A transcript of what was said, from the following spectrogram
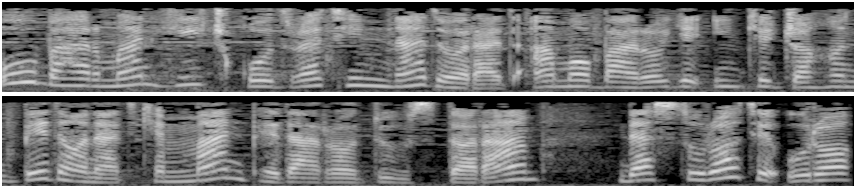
او بر من هیچ قدرتی ندارد اما برای اینکه جهان بداند که من پدر را دوست دارم دستورات او را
